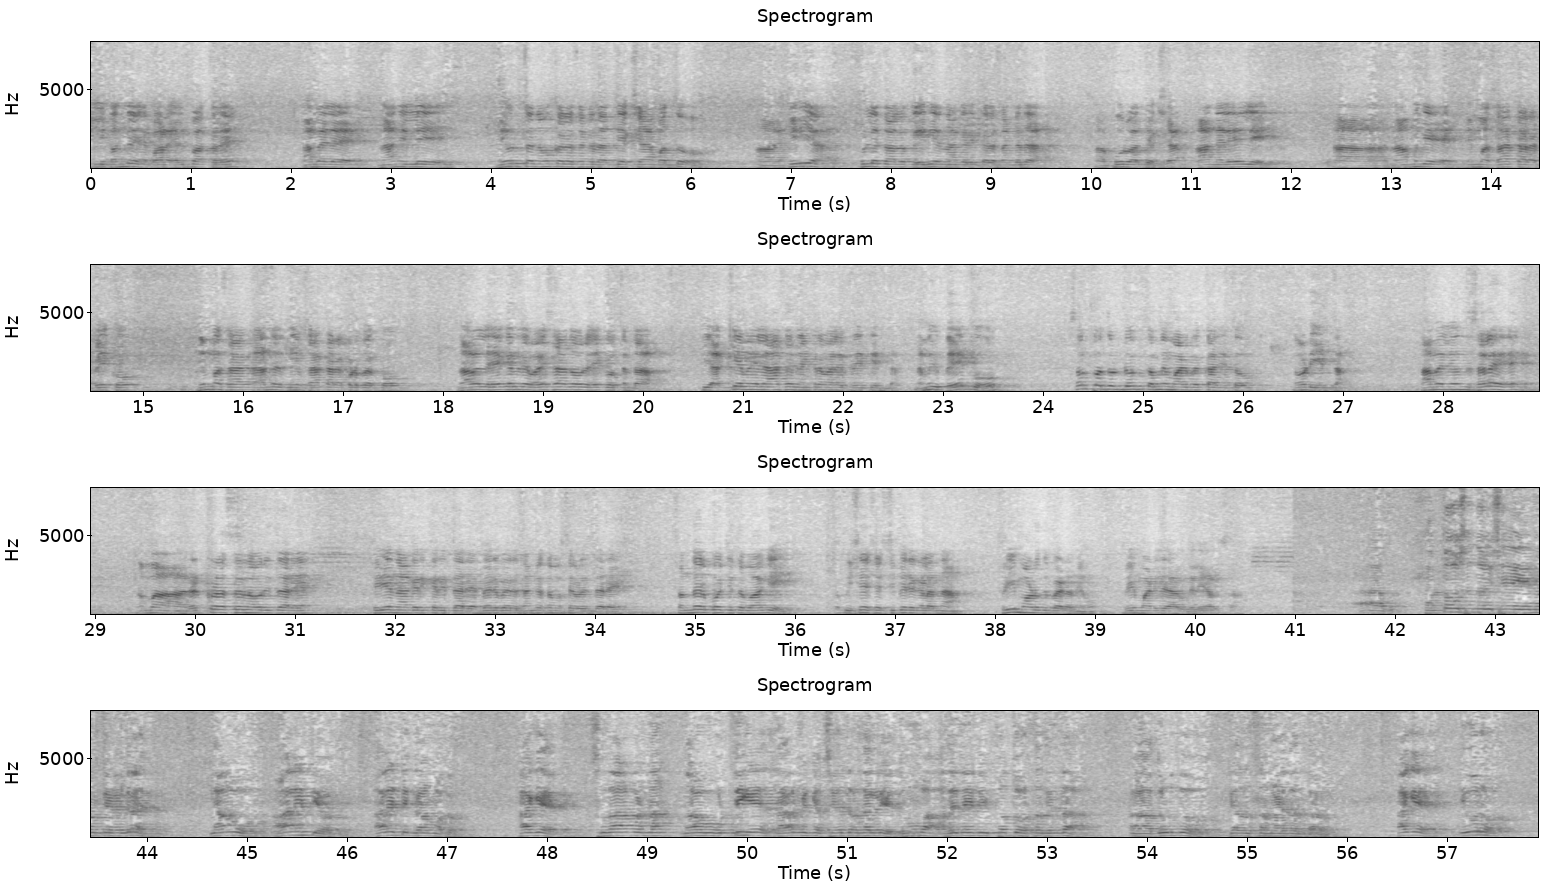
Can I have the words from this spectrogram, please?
ಇಲ್ಲಿ ಬಂದರೆ ಭಾಳ ಹೆಲ್ಪ್ ಆಗ್ತದೆ. ಆಮೇಲೆ ನಾನಿಲ್ಲಿ ನಿವೃತ್ತ ನೌಕರರ ಸಂಘದ ಅಧ್ಯಕ್ಷ ಮತ್ತು ಹಿರಿಯ ಸುಳ್ಯ ತಾಲೂಕು ಹಿರಿಯ ನಾಗರಿಕರ ಸಂಘದ ಪೂರ್ವಾಧ್ಯಕ್ಷ ಆ ನೆಲೆಯಲ್ಲಿ ನಮಗೆ ನಿಮ್ಮ ಸಹಕಾರ ಬೇಕು. ನಿಮ್ಮ ಸಹ, ಅಂದರೆ ನೀವು ಸಹಕಾರ ಕೊಡಬೇಕು. ನಾವೆಲ್ಲ ಹೇಗೆಂದರೆ ವಯಸ್ಸಾದವರು ಹೇಗೆ ಗೊತ್ತಂತ ಈ ಅಕ್ಕಿಯ ಮೇಲೆ ಆಸೆ, ನೆಂಟರ ಮೇಲೆ ಪ್ರೀತಿ ಅಂತ. ನಮಗೆ ಬೇಕು. ಸ್ವಲ್ಪ ದುಡ್ಡು ಕಮ್ಮಿ ಮಾಡಬೇಕಾಗಿತ್ತು ನೋಡಿ ಅಂತ. ಆಮೇಲೆ ಒಂದು ಸಲಹೆ ನಮ್ಮ ರೆಡ್ ಕ್ರಾಸ್ನವರಿದ್ದಾರೆ ಹಿರಿಯ ನಾಗರಿಕರಿದ್ದಾರೆ, ಬೇರೆ ಬೇರೆ ಸಂಘ ಸಂಸ್ಥೆಗಳಿದ್ದಾರೆ. ಸಂದರ್ಭೋಚಿತವಾಗಿ ವಿಶೇಷ ಶಿಬಿರಗಳನ್ನು ಫ್ರೀ ಮಾಡೋದು ಬೇಡ ನೀವು. ಫ್ರೀ ಮಾಡಿದರೆ ಆಗೋದಿಲ್ಲ ಯಾವ ಸಹ. ಸಂತೋಷದ ವಿಷಯ ಏನು ಅಂತ ಹೇಳಿದ್ರೆ, ನಾವು ಆಲೆಟ್ಟಿಯವರು ಆಲೆಟ್ಟಿ ಗ್ರಾಮದವರು. ಹಾಗೆ ಸುಧಾಮಣ್ಣ ನಾವು ಒಟ್ಟಿಗೆ ಧಾರ್ಮಿಕ ಕ್ಷೇತ್ರದಲ್ಲಿ ತುಂಬ ಹದಿನೈದು, ಇಪ್ಪತ್ತು ವರ್ಷದಿಂದ ದುಡಿದು ಕೆಲಸ ಮಾಡಿದಂಥವರು. ಹಾಗೆ ಇವರು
